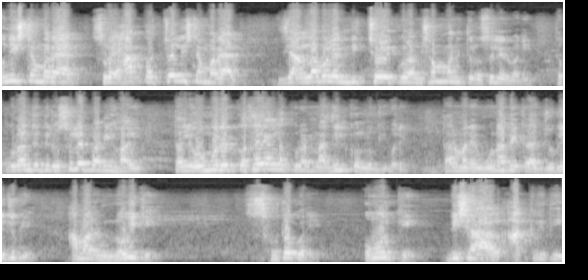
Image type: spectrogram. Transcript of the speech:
উনিশ নম্বর আয়াত, সুরে হাত চল্লিশ নম্বর আয়াত, যে আল্লাহ বলেন, নিশ্চয়ই কোরআন সম্মানিত রসুলের বাণী। তো কোরআন যদি রসুলের বাণী হয়, তাহলে ওমরের কথাই আল্লাহ কোরআন নাজিল করল কি করে? তার মানে মুনাফেকরা যুগে যুগে আমার নবীকে ছোট করে, ওমরকে বিশাল আকৃতি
